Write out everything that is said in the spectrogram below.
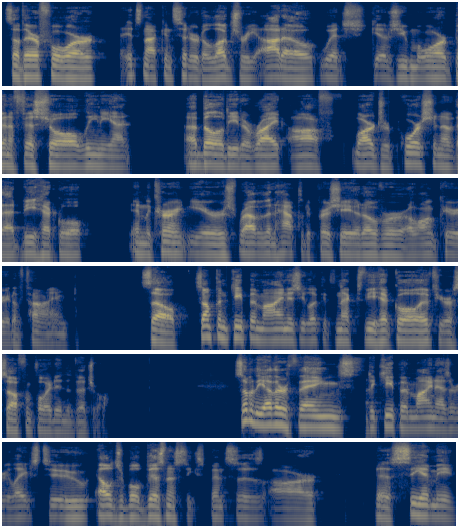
So, therefore, it's not considered a luxury auto, which gives you more beneficial, lenient ability to write off larger portion of that vehicle in the current years rather than have to depreciate it over a long period of time. So, something to keep in mind as you look at the next vehicle if you're a self employed individual. Some of the other things to keep in mind as it relates to eligible business expenses are the CME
